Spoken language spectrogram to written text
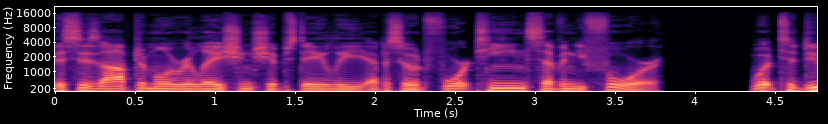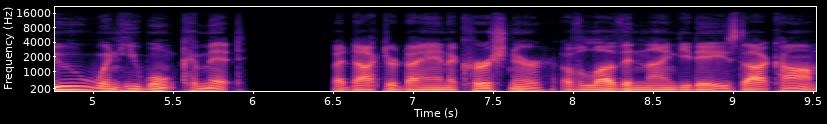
This is Optimal Relationships Daily, episode 1474 What to Do When He Won't Commit by Dr. Diana Kirschner of loveiN90days.com.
